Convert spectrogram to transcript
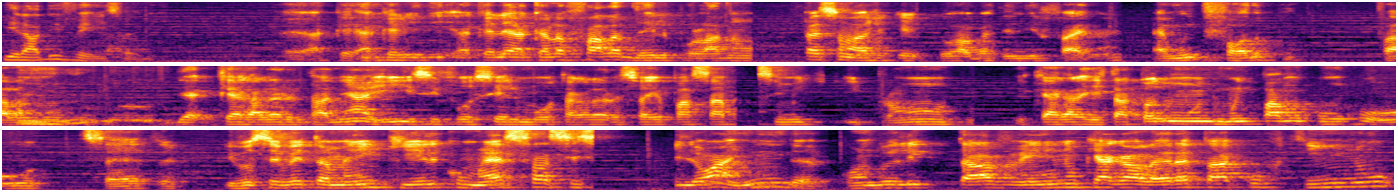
virar de vez, sabe? É, aque- aquele, aquele, aquela fala dele, pô, lá no personagem que, que o Robert Niro faz, né? É muito foda, pô. Fala Uhum. de- que a galera não tá nem aí, se fosse ele morto, a galera só ia passar por cima e, pronto. E que a galera tá todo mundo muito pau no cu um com o outro, etc. E você vê também que ele começa a se sentir melhor ainda quando ele tá vendo que a galera tá curtindo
